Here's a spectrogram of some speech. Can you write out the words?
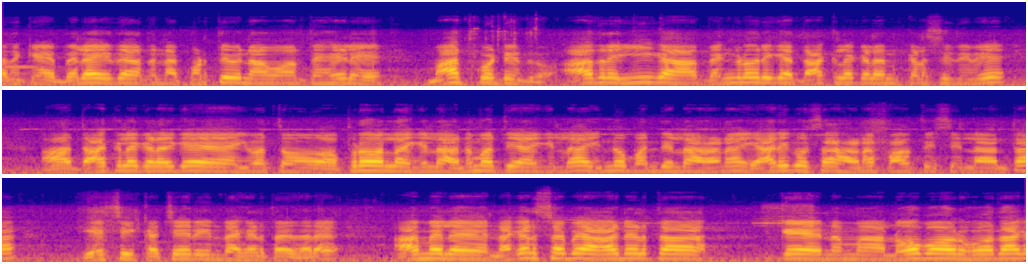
ಅದಕ್ಕೆ ಬೆಲೆ ಇದೆ ಅದನ್ನು ಕೊಡ್ತೀವಿ ನಾವು ಅಂತ ಹೇಳಿ ಮಾತು ಕೊಟ್ಟಿದ್ರು. ಆದರೆ ಈಗ ಬೆಂಗಳೂರಿಗೆ ದಾಖಲೆಗಳನ್ನು ಕಳಿಸಿದ್ದೀವಿ ಆ ದಾಖಲೆಗಳಿಗೆ ಇವತ್ತು ಅಪ್ರೂವಲ್ ಆಗಿಲ್ಲ ಅನುಮತಿ ಆಗಿಲ್ಲ ಇನ್ನೂ ಬಂದಿಲ್ಲ ಹಣ ಯಾರಿಗೂ ಸಹ ಹಣ ಪಾವತಿಸಿಲ್ಲ ಅಂತ ಎ ಸಿ ಕಚೇರಿಯಿಂದ ಹೇಳ್ತಾ ಇದ್ದಾರೆ. ಆಮೇಲೆ ನಗರಸಭೆ ಆಡಳಿತಕ್ಕೆ ನಮ್ಮ ಲೋಬ ಅವರು ಹೋದಾಗ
